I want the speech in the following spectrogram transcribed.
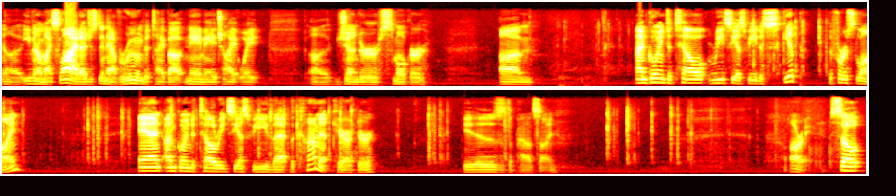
uh, even on my slide, I just didn't have room to type out name, age, height, weight, uh, gender, smoker. Um, I'm going to tell read CSV to skip the first line. And I'm going to tell read CSV that the comment character is the pound sign. All right. So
